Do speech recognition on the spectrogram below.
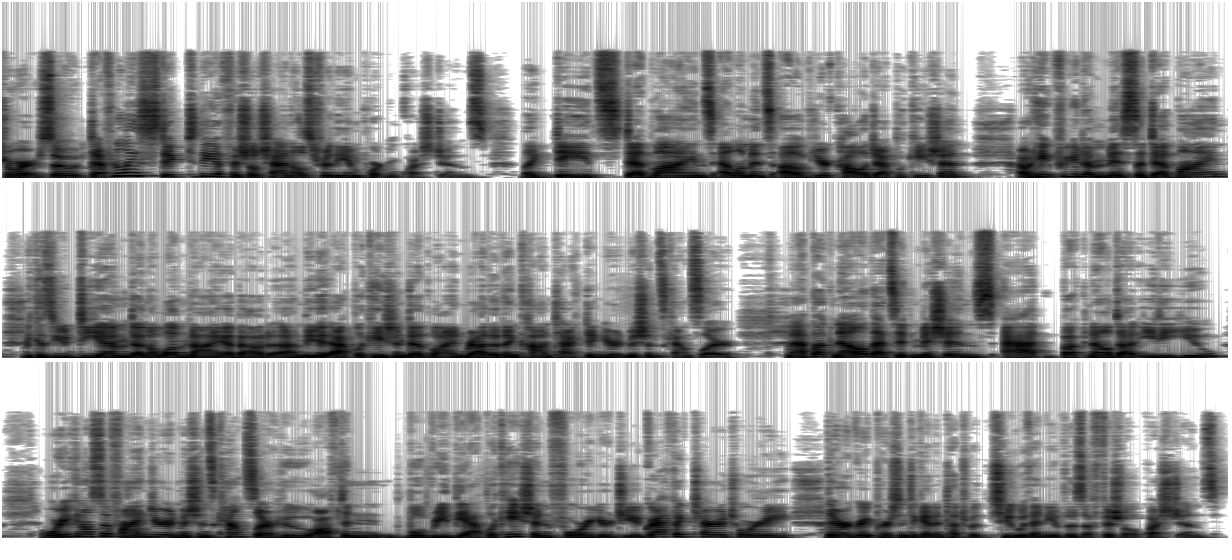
Sure. So definitely stick to the official channels for the important questions, like dates, deadlines, elements of your college application. I would hate for you to miss a deadline because you DM'd an alumni about um, the application deadline rather than contacting your admissions counselor. At Bucknell, that's admissions at bucknell.edu. Or you can also find your admissions counselor who often will read the application for your geographic territory. They're a great person to get in touch with too with any of those official questions.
